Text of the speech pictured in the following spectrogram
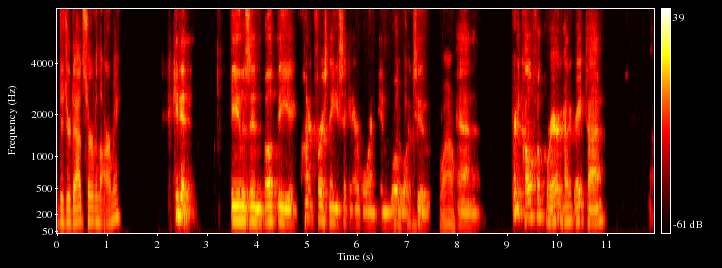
Did your dad serve in the army? He did. He was in both the 101st and 82nd Airborne in World No War. II. Wow. and pretty colorful career. Had a great time. Uh,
